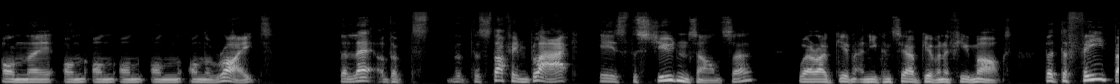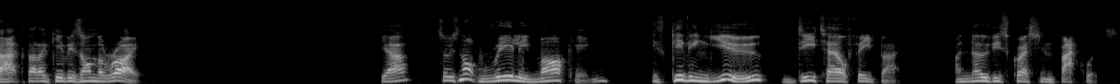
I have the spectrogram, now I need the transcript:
on the on on on on on the right, the let the, the the stuff in black is the student's answer, where I've given, and you can see I've given a few marks, but the feedback that I give is on the right. Yeah, so it's not really marking; it's giving you detailed feedback. I know these questions backwards.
